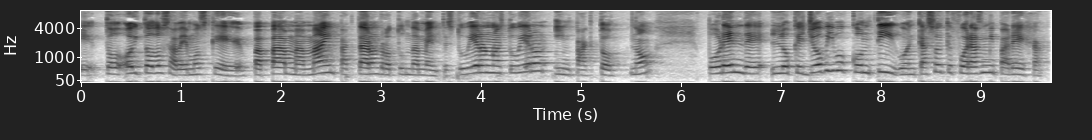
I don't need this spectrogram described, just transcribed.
Eh, hoy todos sabemos que papá, mamá impactaron rotundamente, estuvieron o no estuvieron, impactó, ¿no? Por ende, lo que yo vivo contigo, en caso de que fueras mi pareja,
